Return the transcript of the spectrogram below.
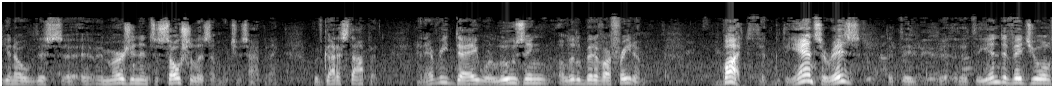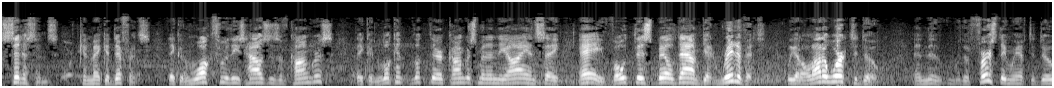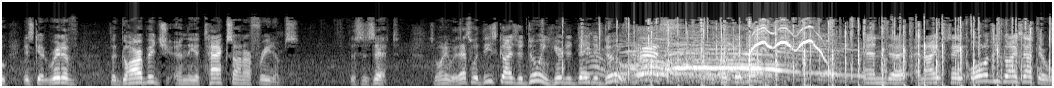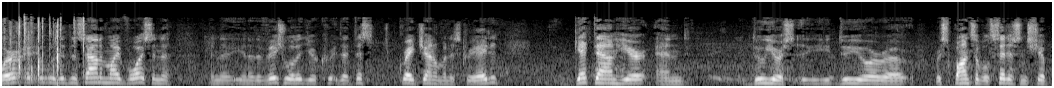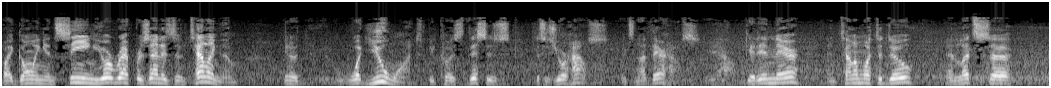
you know, this uh, immersion into socialism which is happening. We've got to stop it. And every day we're losing a little bit of our freedom. But the, the answer is that the, that the individual citizens can make a difference. They can walk through these houses of Congress. They can look at, look their congressman in the eye and say, "Hey, vote this bill down. Get rid of it. We got a lot of work to do." And the, the first thing we have to do is get rid of the garbage and the attacks on our freedoms. This is it. So anyway, that's what these guys are doing here today to do. Doing. And uh, and I say, all of you guys out there, where within the sound of my voice and the and the you know the visual that you're cre- that this great gentleman has created, get down here and do your do your uh, responsible citizenship by going and seeing your representatives and telling them, you know, what you want because this is this is your house. It's not their house. Get in there and tell them what to do, and let's uh,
